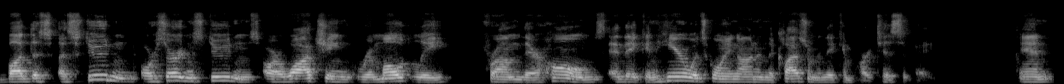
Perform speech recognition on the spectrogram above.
but this, a student or certain students are watching remotely from their homes and they can hear what's going on in the classroom and they can participate. And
